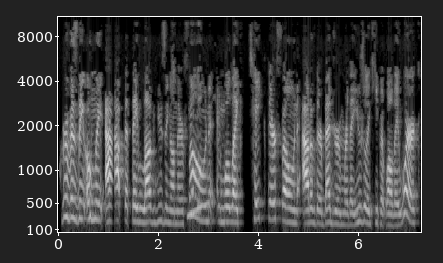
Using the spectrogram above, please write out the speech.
Groove is the only app that they love using on their mm-hmm. phone and will like take their phone out of their bedroom where they usually keep it while they work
